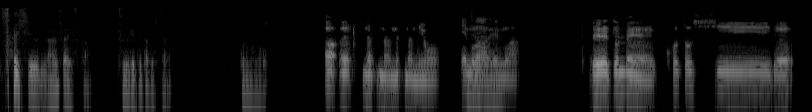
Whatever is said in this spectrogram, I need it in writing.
最終何歳ですか？続けてたとしたら。このまま。あ、え、な、な、な何を？M1、15 M1。えーとね、今年で、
